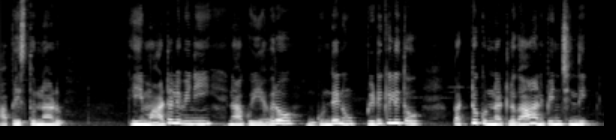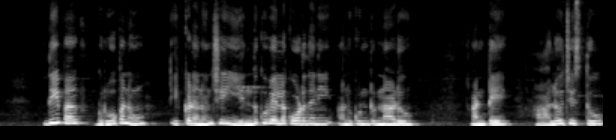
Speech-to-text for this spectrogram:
ఆపేస్తున్నాడు. ఈ మాటలు విని నాకు ఎవరో గుండెను పిడికిలితో పట్టుకున్నట్లుగా అనిపించింది. దీపక్ రూపను ఇక్కడ నుంచి ఎందుకు వెళ్ళకూడదని అనుకుంటున్నాడు? అంటే ఆలోచిస్తూ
